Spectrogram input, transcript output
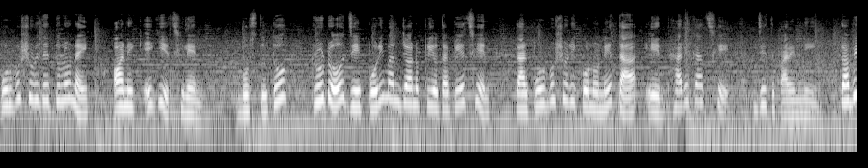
পূর্বসূরিদের তুলনায় অনেক এগিয়ে ছিলেন। বস্তুত ট্রুডো যে পরিমাণ জনপ্রিয়তা পেয়েছেন, তার পূর্বসূরি কোনো নেতা এর ধারে কাছে যেতে পারেননি। তবে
